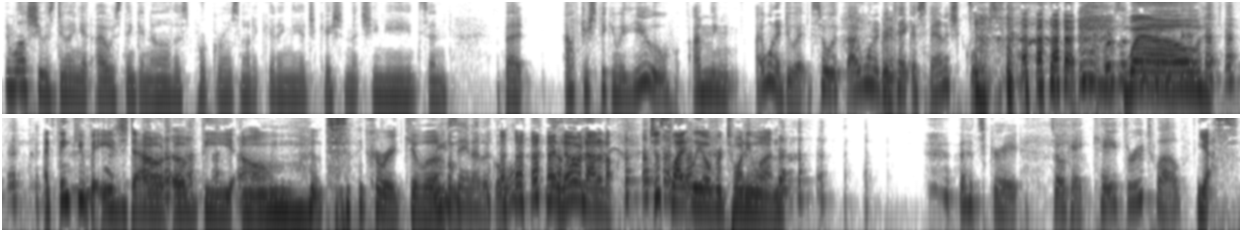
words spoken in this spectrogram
and while she was doing it, I was thinking, oh, this poor girl's not getting the education that she needs, and but after speaking with you, I mean, I want to do it. So if I wanted to take a Spanish course, Well, I think you've aged out of the um, curriculum. Are you saying I'm the goal? no, not at all. Just slightly over 21. That's great. So okay, K through 12. Yes.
